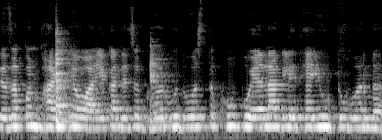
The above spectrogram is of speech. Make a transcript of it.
त्याचा पण भान ठेवा. एखाद्याचं घर उद्ध्वस्त खूप व्हायला लागलेत ह्या यूट्यूबवरनं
